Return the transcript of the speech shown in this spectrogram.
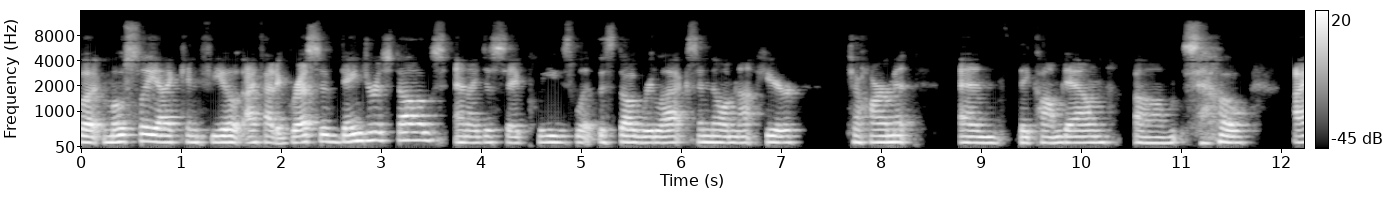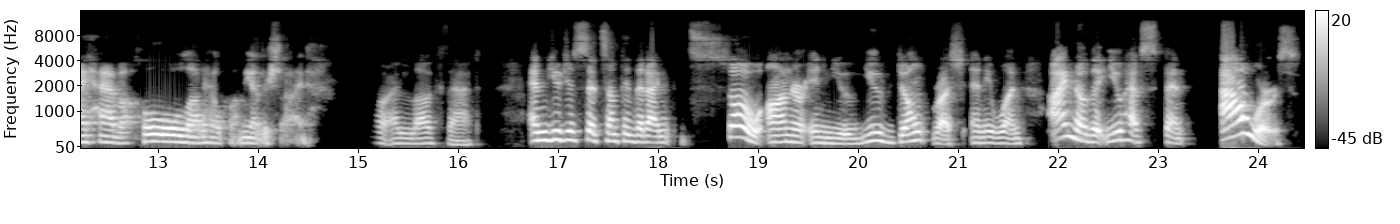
but mostly I can feel I've had aggressive, dangerous dogs, and I just say, please let this dog relax and know I'm not here to harm it. And they calm down. Um, so I have a whole lot of help on the other side. Oh, I love that. And you just said something that I so honor in you. You don't rush anyone. I know that you have spent hours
